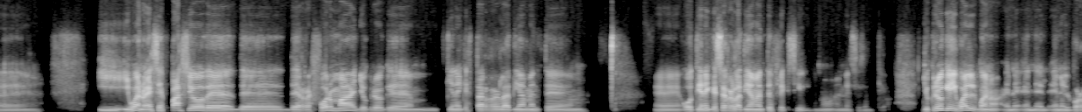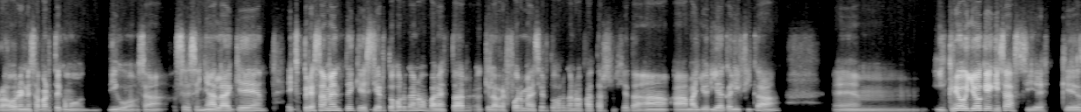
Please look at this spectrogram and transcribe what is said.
Eh, y, bueno, ese espacio de, reforma yo creo que mm, tiene que estar relativamente, eh, o tiene que ser relativamente flexible, ¿no? En ese sentido. Yo creo que igual, bueno, en, el, en, el, borrador, en esa parte, como digo, o sea, se señala que expresamente que ciertos órganos van a estar, que la reforma de ciertos órganos va a estar sujeta a, a mayoría calificada, Em, y creo yo que quizás si es que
